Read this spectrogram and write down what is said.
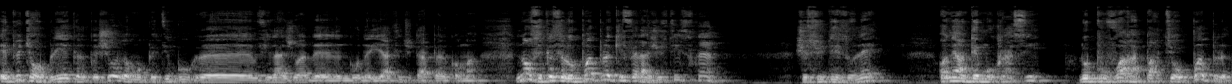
Et puis, tu as oublié quelque chose, mon petit bougre euh, villageois de Ngouneya, si tu t'appelles comment? Non, c'est que c'est le peuple qui fait la justice, frère. Je suis désolé. On est en démocratie. Le pouvoir appartient au peuple.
